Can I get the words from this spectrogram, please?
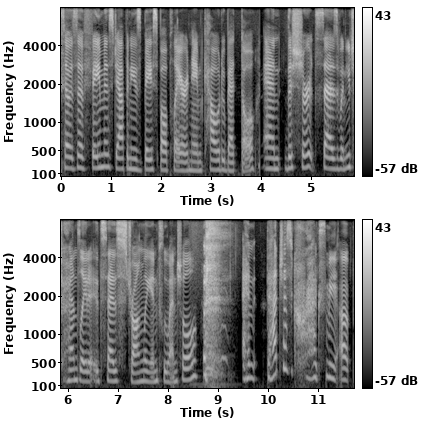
So it's a famous Japanese baseball player named Kaoru Betto. And the shirt says, when you translate it, it says strongly influential. and that just cracks me up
